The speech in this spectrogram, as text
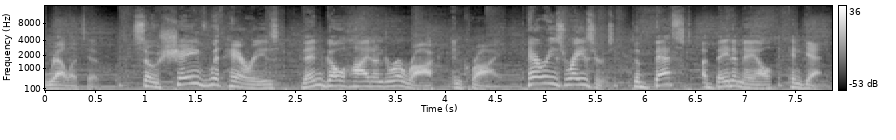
relative. So shave with Harry's, then go hide under a rock and cry. Harry's Razors, the best a beta male can get.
